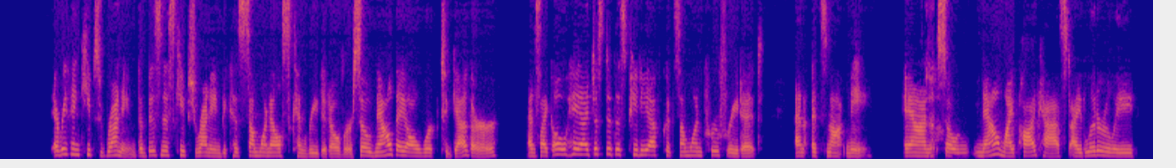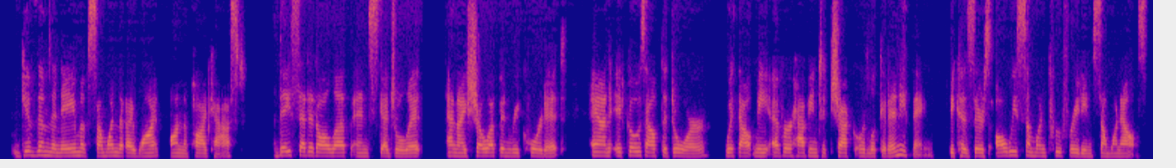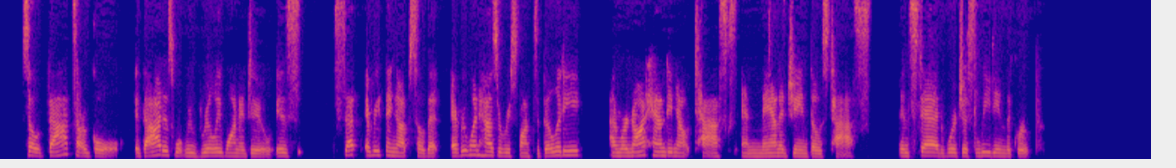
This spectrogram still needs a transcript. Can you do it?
everything keeps running. The business keeps running because someone else can read it over. So now they all work together. And it's like, oh, hey, I just did this PDF. Could someone proofread it? And it's not me. And so now my podcast, I literally give them the name of someone that I want on the podcast. They set it all up and schedule it, and I show up and record it, and it goes out the door without me ever having to check or look at anything because there's always someone proofreading someone else. So that's our goal. That is what we really want to do is set everything up so that everyone has a responsibility and we're not handing out tasks and managing those tasks. Instead, we're just leading the group.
